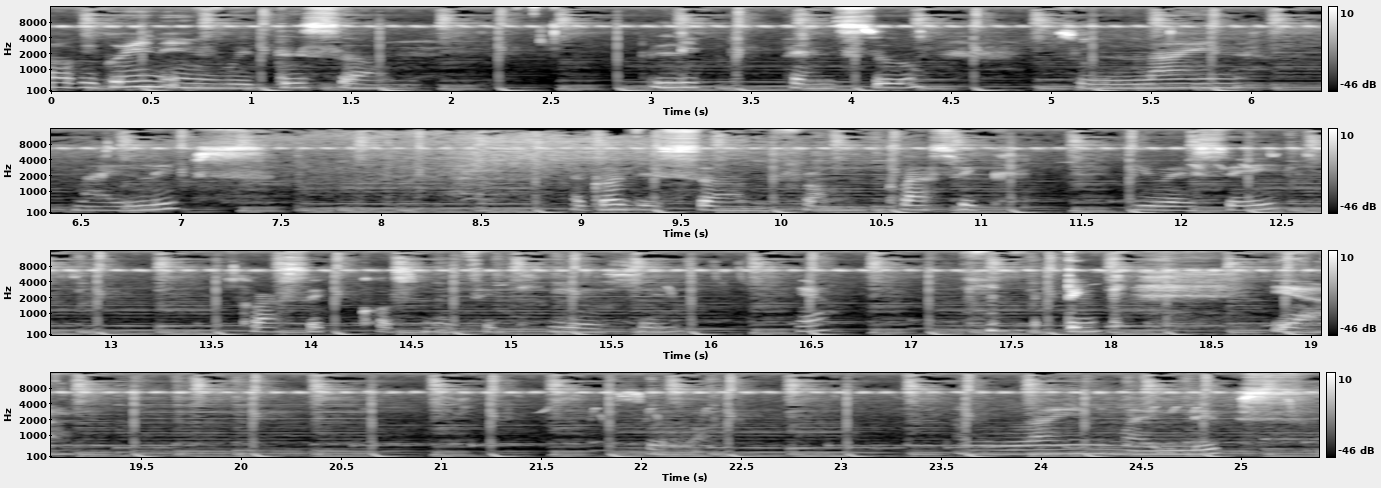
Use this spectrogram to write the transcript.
So I'll be going in with this um, lip pencil to line my lips. I got this um, from Classic USA, Classic Cosmetic USA. Yeah, I think. Yeah. So I'm lining my lips.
